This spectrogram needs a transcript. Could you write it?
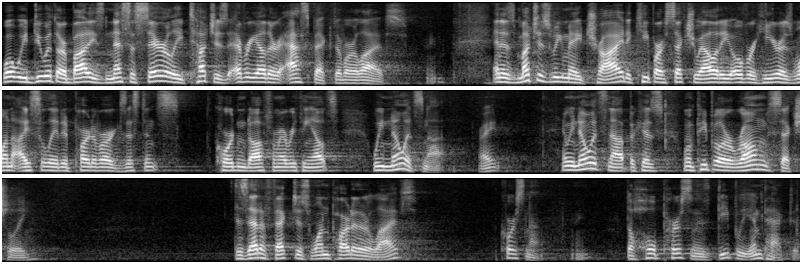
What we do with our bodies necessarily touches every other aspect of our lives. And as much as we may try to keep our sexuality over here as one isolated part of our existence, cordoned off from everything else, we know it's not, right? And we know it's not because when people are wronged sexually, does that affect just one part of their lives? Of course not. Right? The whole person is deeply impacted.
